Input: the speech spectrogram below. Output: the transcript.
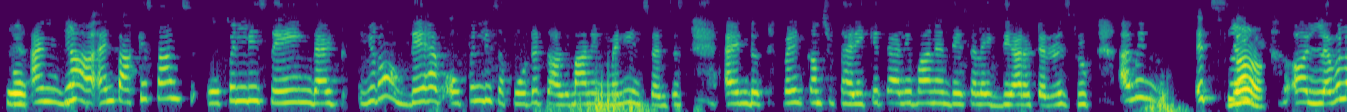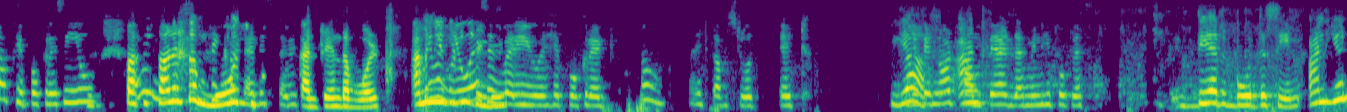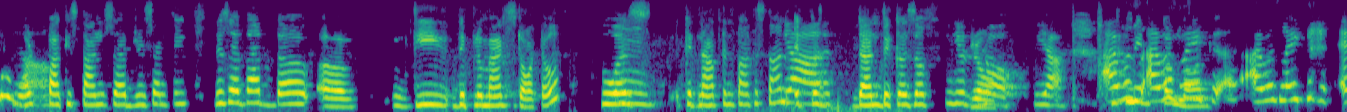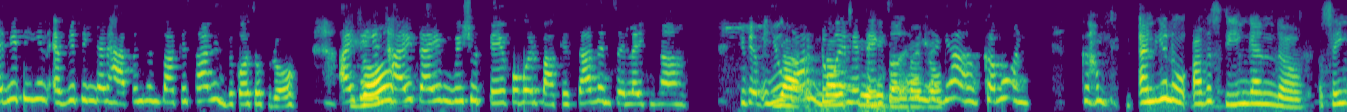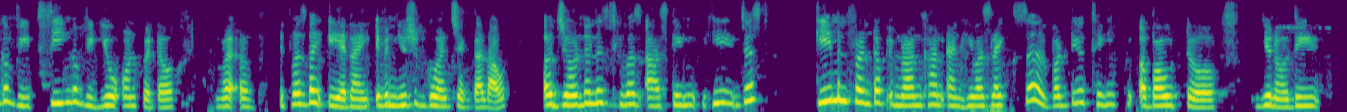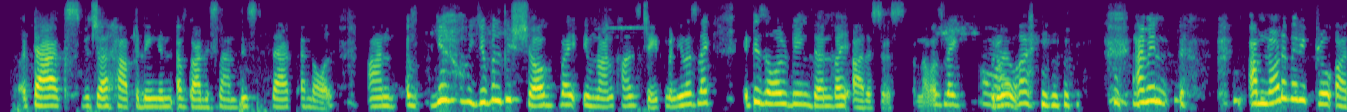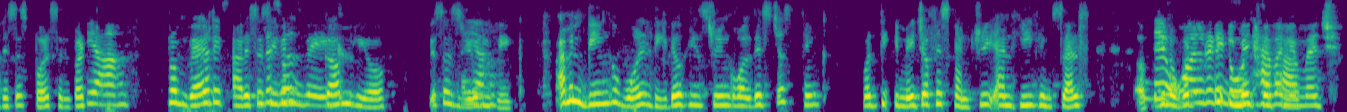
So And yeah, and Pakistan's openly saying that, you know, they have openly supported Taliban in many instances. And when it comes to Tehreek-e-Taliban and they say like they are a terrorist group, I mean, it's like yeah. a level of hypocrisy. You, I Pakistan is the mean, most hypocrite country in the world. I mean, Even US is very hypocrite. No, when it comes to it, you Yeah, cannot and compare them in hypocrisy. they are both the same. And you know what Yeah. Pakistan said recently? They said that the uh, the diplomat's daughter who was Hmm. kidnapped in Pakistan, it was done because of you RAW. RAW. Yeah. I I was mean, I was like on, I was like anything and everything that happens in Pakistan is because of RAW. I think it's high time we should take over Pakistan and say like nah you can you Yeah, can't do anything. really So RAW. yeah, come on. Come. And you know, I was seeing and uh, seeing a vid seeing a video on Twitter. Where, uh, it was by ANI. Even you should go and check that out. A journalist, he was asking, he just came in front of Imran Khan and he was like, "Sir, what do you think about, uh, you know, the attacks which are happening in Afghanistan, this, that, and all?" And uh, you know, you will be shocked by Imran Khan's statement. He was like, "It is all being done by RSS," and I was like, Oh "Bro." I mean, I'm not a very pro RSS person, but Yeah, from where did that's RSS even come here? This is really Yeah. vague. I mean, being a world leader, he's doing all this. Just think what the image of his country and he himself, uh, They you know, already the don't have an have. image.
